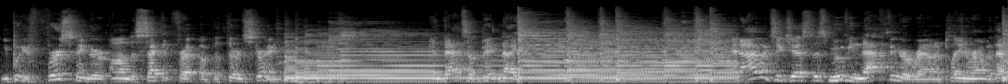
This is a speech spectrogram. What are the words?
you put your first finger on the second fret of the third string and that's a big nice and I would suggest this moving that finger around and playing around with that.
